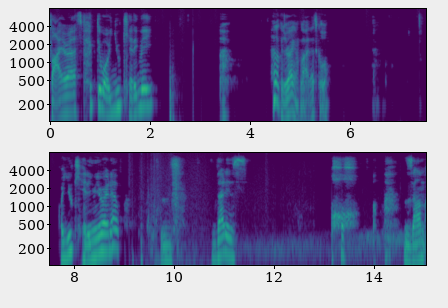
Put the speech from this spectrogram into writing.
Fire aspect 2? Are you kidding me? Hey, look, a dragonfly. That's cool. Are you kidding me right now? That is... Oh, Zom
